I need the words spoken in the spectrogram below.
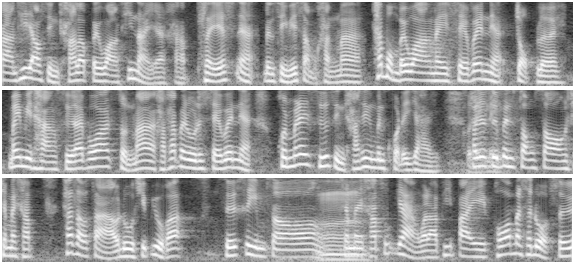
การที่เอาสินค้าเราไปวางที่ไหนอะครับ place เนี่ยเป็นสิ่งที่สำคัญมาก ถ้าผมไปวางในเซเว่นเนี่ยจบเลย ไม่มีทางซื้อได้เพราะว่าส่วนมากครับถ้าไปดูในเซเว่นเนี่ยคนไม่ได้ซื้อสินค้าที่เป็นขวดใหญ่ๆเขาจะซื้อเป็นซองๆใช่ไหมครับถ้าสาวๆดูคลิปอยู่ก็ซื้อครีมซองอืมใช่ไหมครับทุกอย่างเวลาพี่ไป เพราะว่ามันสะดวกซื้อ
